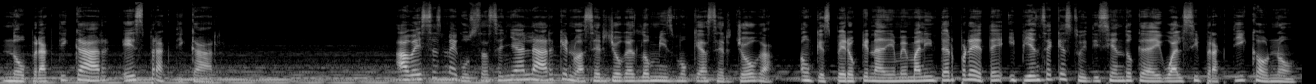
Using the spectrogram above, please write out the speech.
No practicar es practicar. A veces me gusta señalar que no hacer yoga es lo mismo que hacer yoga, aunque espero que nadie me malinterprete y piense que estoy diciendo que da igual si practica o no.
